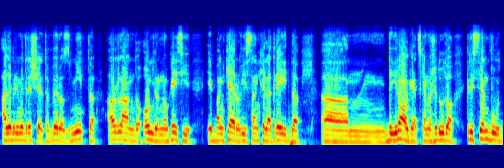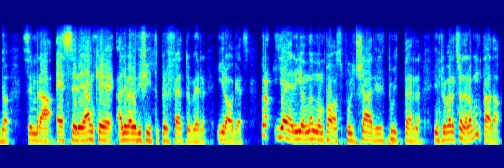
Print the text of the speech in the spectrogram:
alle prime tre scelte, ovvero Smith a Orlando, Holmgren a e Banchero, vista anche la trade uh, dei Rockets che hanno ceduto Christian Wood, sembra essere anche a livello di fit perfetto per i Rockets. Però ieri, andando un po' a spulciare il Twitter in preparazione della puntata,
